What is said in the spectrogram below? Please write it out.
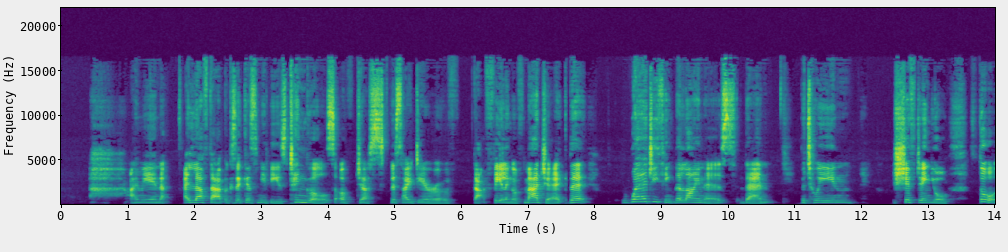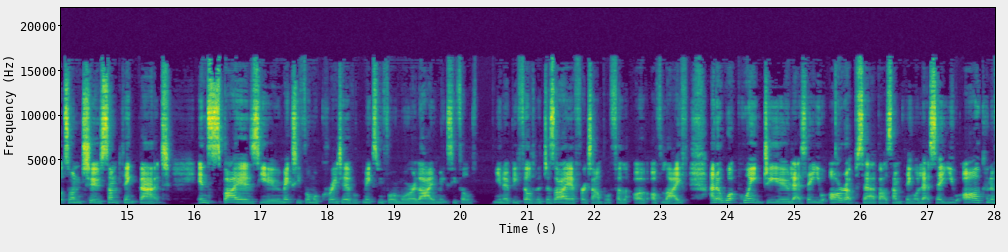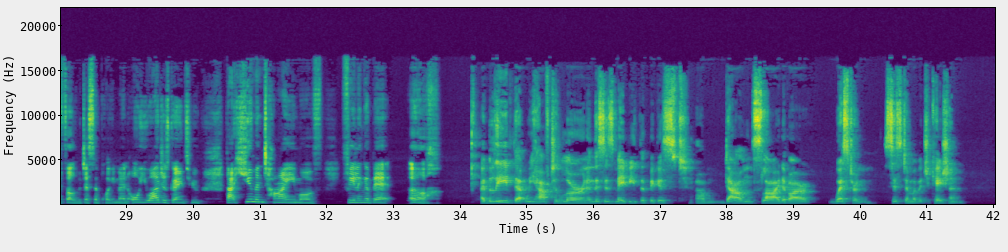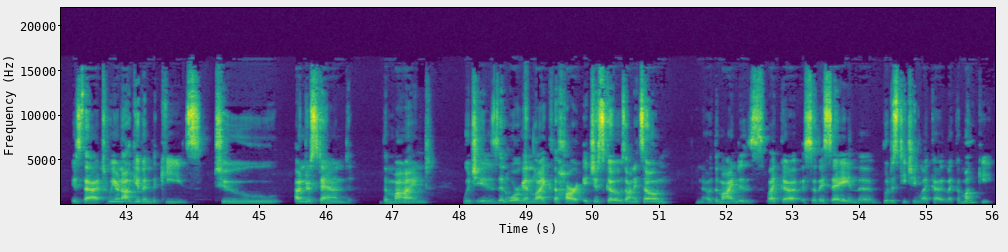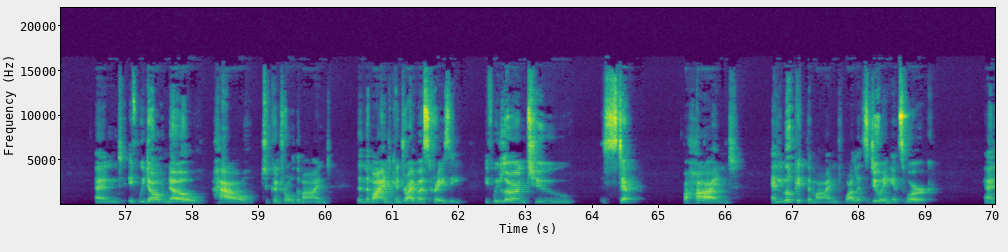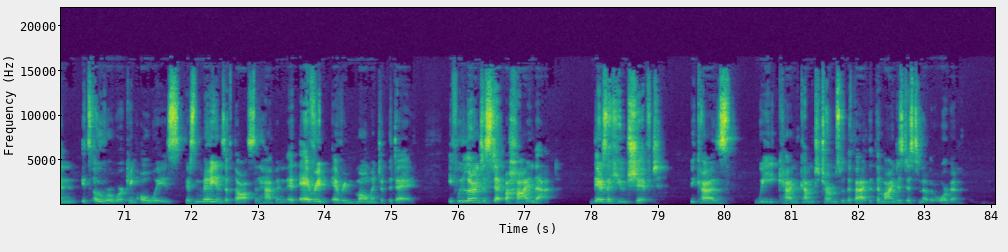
I mean, I love that because it gives me these tingles of just this idea of that feeling of magic. That where do you think the line is then between shifting your thoughts onto something that inspires you, makes you feel more creative, makes you feel more alive, makes you feel you know be filled with desire for example for of, of, life? And at what point do you let's say you are upset about something or let's say you are kind of filled with disappointment or you are just going through that human time of feeling a bit ugh? I believe that we have to learn and this is maybe the biggest um, downslide of our western system of education is that we are not given the keys to understand the mind, which is an organ like the heart. It just goes on its own. You know, the mind is like a so they say in the Buddhist teaching, like a like a monkey. And if we don't know how to control the mind, then the mind can drive us crazy. If we learn to step behind and look at the mind while it's doing its work, and it's overworking always. There's millions of thoughts that happen at every every moment of the day. If we learn to step behind that, there's a huge shift because we can come to terms with the fact that the mind is just another organ.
